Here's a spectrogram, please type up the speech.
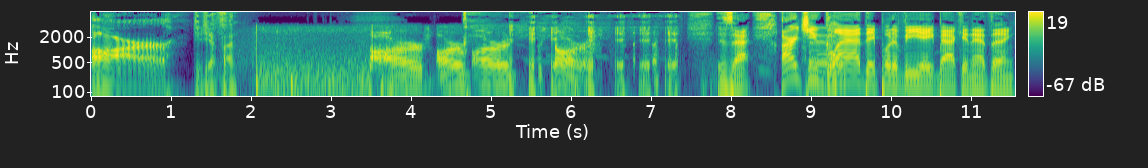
R. Did you have fun? R R R star. Is that? Aren't you Uh, glad they put a V8 back in that thing?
